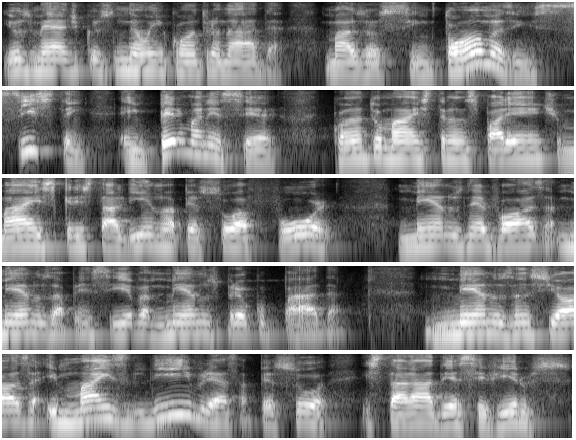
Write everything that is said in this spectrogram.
e os médicos não encontram nada, mas os sintomas insistem em permanecer. Quanto mais transparente, mais cristalino a pessoa for, menos nervosa, menos apreensiva, menos preocupada, menos ansiosa e mais livre essa pessoa estará desse vírus.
